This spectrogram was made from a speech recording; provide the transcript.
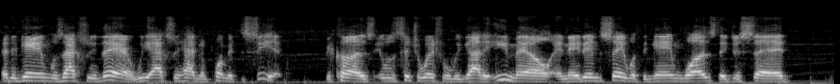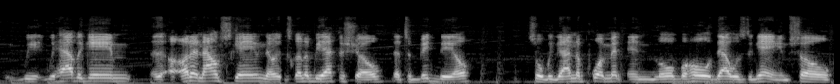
that the game was actually there. We actually had an appointment to see it because it was a situation where we got an email, and they didn't say what the game was. They just said we we have a game, an unannounced game. No, it's going to be at the show. That's a big deal. So we got an appointment, and lo and behold, that was the game. So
